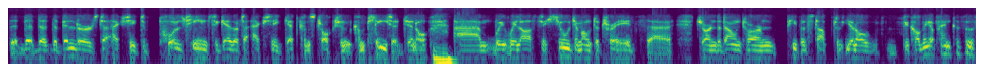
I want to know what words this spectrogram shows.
the, the, the, builders to actually to pull teams together to actually get construction completed, you know. Um, we, we lost a huge amount of trades uh, during the downturn. People stopped, you know, becoming apprentices.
